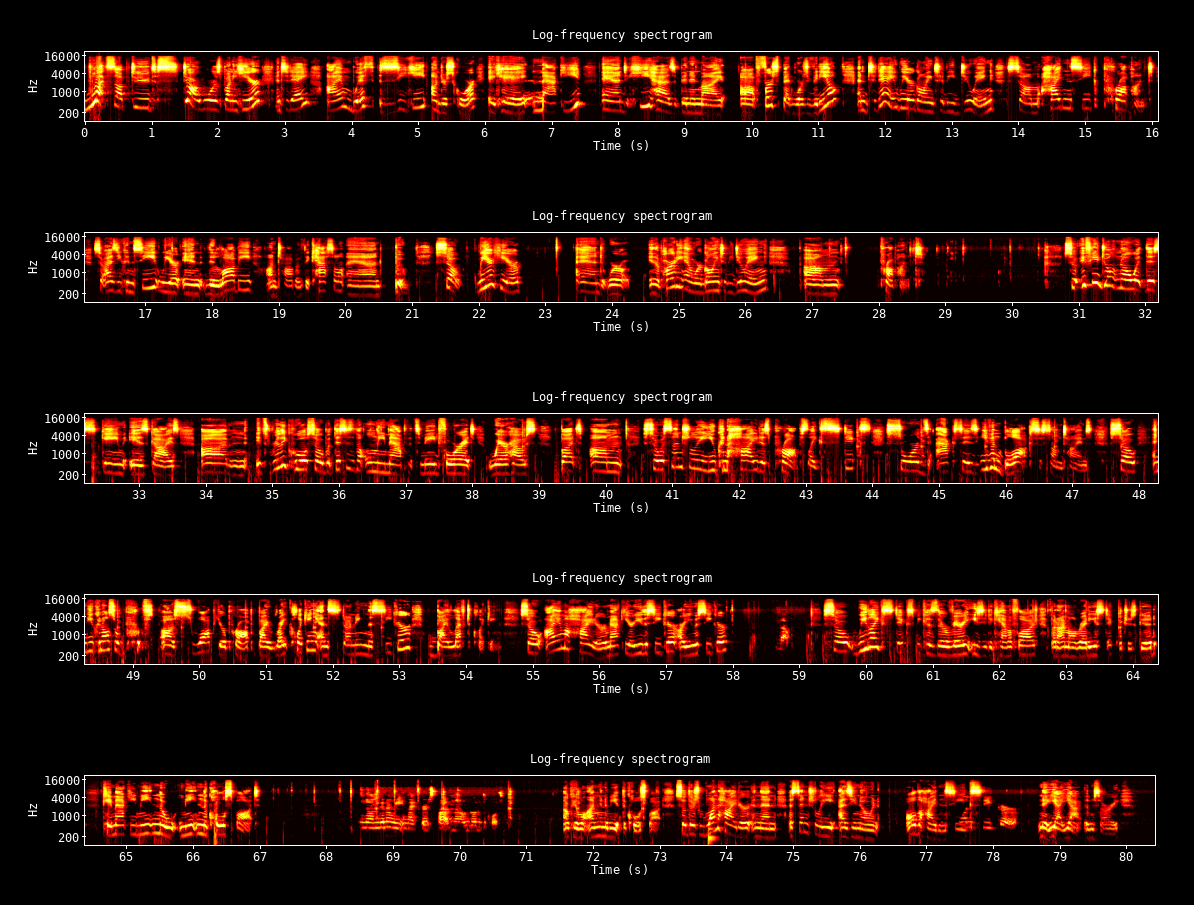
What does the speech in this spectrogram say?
What's up, dudes? Star Wars Bunny here, and today I am with Zeeqi underscore, aka Mackie, and he has been in my uh, first Bed Wars video, and today we are going to be doing some hide and seek prop hunt. So as you can see, we are in the lobby on top of the castle, and boom. So we are here, and we're in a party, and we're going to be doing um, prop hunt. So if you don't know what this game is, guys, um, it's really cool. So, but this is the only map that's made for it, warehouse. But, um, so essentially you can hide as props, like sticks, swords, axes, even blocks sometimes. So, and you can also uh, swap your prop by right-clicking and stunning the seeker by left-clicking. So, I am a hider. Mackie, are you the seeker? Are you a seeker? So we like sticks because they're very easy to camouflage, but I'm already a stick, which is good. Okay, Mackie, meet in the meet in the coal spot. No, I'm gonna meet in my first spot and then I'll go to the coal spot. Okay, well I'm gonna be at the coal spot. So there's one hider, and then essentially, as you know, in all the hide and seeks. One seeker. No, yeah, yeah. I'm sorry.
